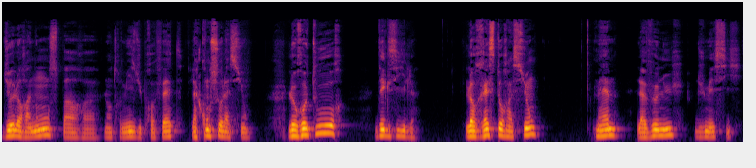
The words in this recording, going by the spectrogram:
Dieu leur annonce par euh, l'entremise du prophète la consolation, le retour d'exil, leur restauration, même la venue du Messie.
